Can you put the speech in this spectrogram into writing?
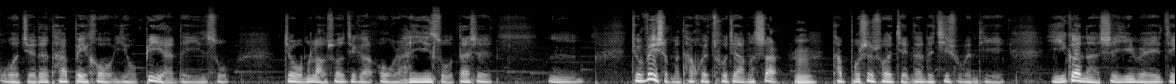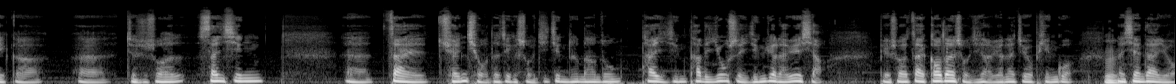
我觉得它背后有必然的因素，就我们老说这个偶然因素，但是，嗯，就为什么它会出这样的事儿？嗯，它不是说简单的技术问题，一个呢是因为这个，呃，就是说三星。呃，在全球的这个手机竞争当中，它已经它的优势已经越来越小。比如说，在高端手机上，原来只有苹果，那现在有，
